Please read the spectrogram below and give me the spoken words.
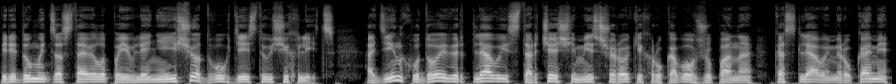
Передумать заставило появление еще двух действующих лиц. Один худой, вертлявый, с торчащими из широких рукавов жупана костлявыми руками,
